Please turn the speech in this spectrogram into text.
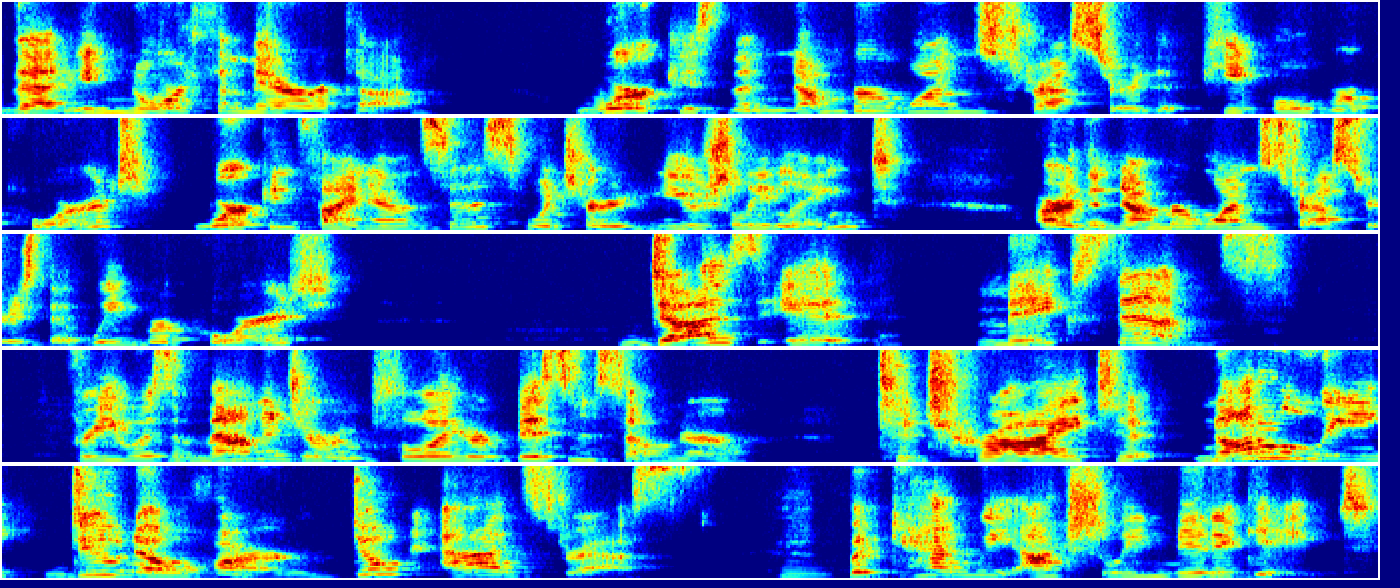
that in North America, work is the number one stressor that people report, work and finances, which are usually linked, are the number one stressors that we report. Does it make sense for you as a manager, employer, business owner to try to not only do no harm, don't add stress, hmm. but can we actually mitigate?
